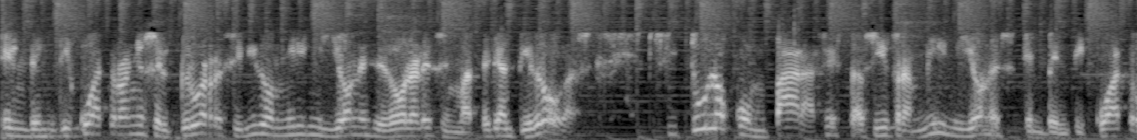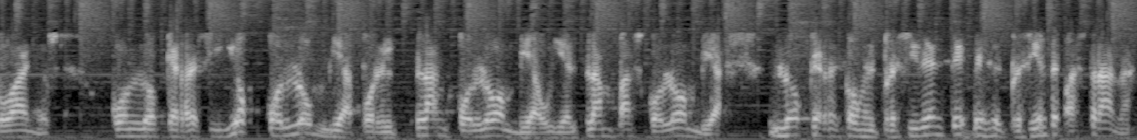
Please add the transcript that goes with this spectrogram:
en 24 años el Perú ha recibido mil millones de dólares en materia antidrogas. Si tú lo comparas, esta cifra, mil millones en 24 años, con lo que recibió Colombia por el Plan Colombia y el Plan Paz Colombia, lo que con el presidente, desde el presidente Pastrana,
